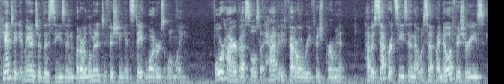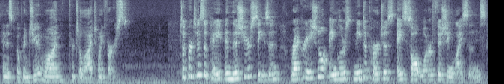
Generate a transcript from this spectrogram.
can take advantage of this season but are limited to fishing in state waters only. For-hire vessels that have a federal reef fish permit have a separate season that was set by NOAA Fisheries and is open June 1 through July 21st. To participate in this year's season, recreational anglers need to purchase a saltwater fishing license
